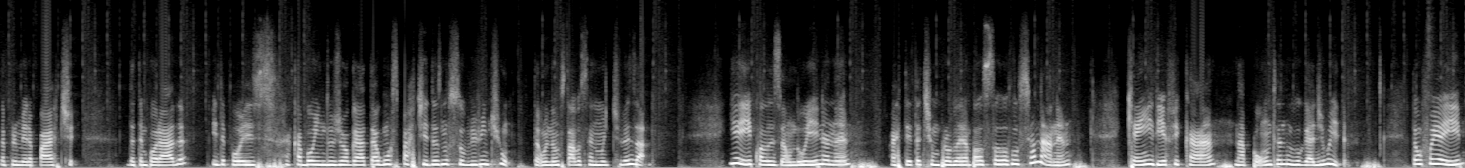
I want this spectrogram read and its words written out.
na primeira parte da temporada e depois acabou indo jogar até algumas partidas no Sub-21. Então ele não estava sendo muito utilizado. E aí, com a lesão do William, né? Arteta tinha um problema para solucionar, né? Quem iria ficar na ponta no lugar de William. Então foi aí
